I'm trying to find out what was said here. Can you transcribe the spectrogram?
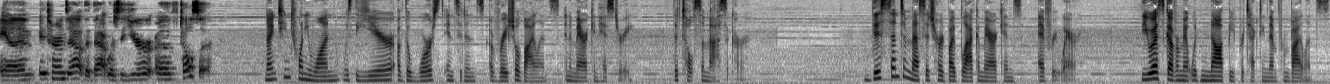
and it turns out that that was the year of Tulsa. 1921 was the year of the worst incidents of racial violence in American history the Tulsa Massacre. This sent a message heard by black Americans everywhere. The US government would not be protecting them from violence,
